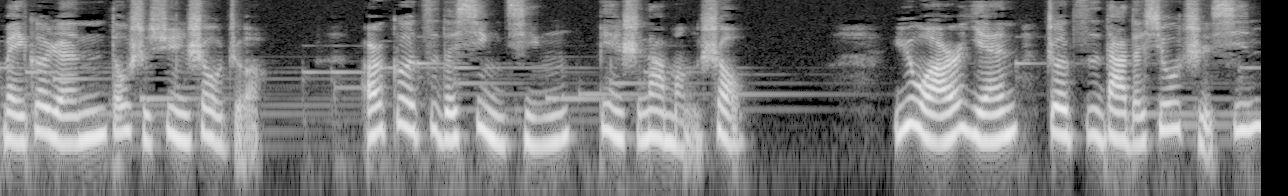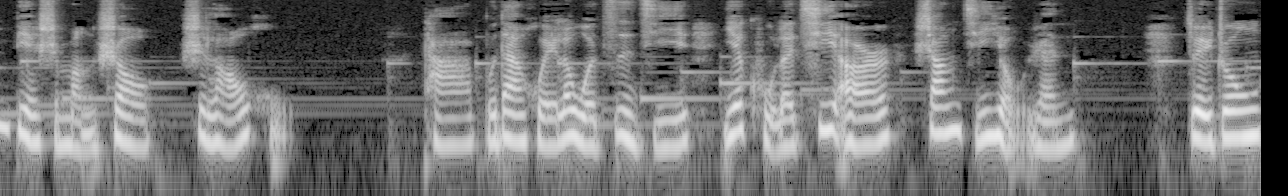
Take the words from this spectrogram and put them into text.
每个人都是驯兽者，而各自的性情便是那猛兽。于我而言，这自大的羞耻心便是猛兽，是老虎。它不但毁了我自己，也苦了妻儿，伤及友人。最终，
